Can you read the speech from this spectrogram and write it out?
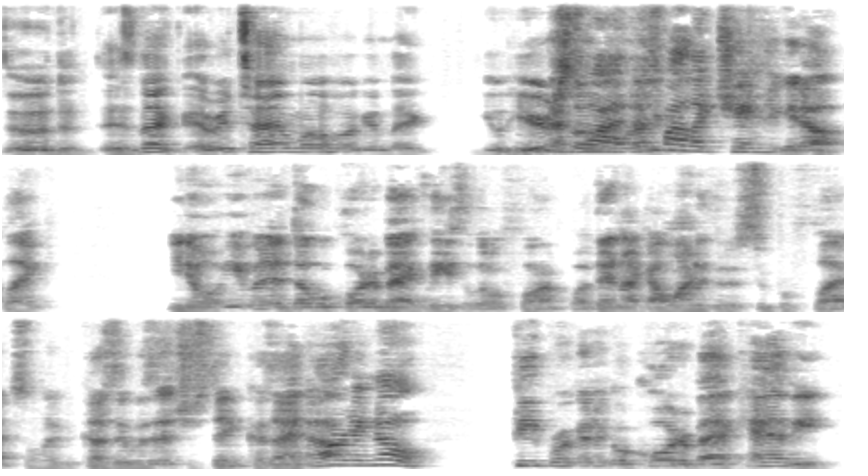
Dude, it- it's like every time motherfucking like you hear that's something. why that's like, why I like changing it up. Like, you know, even a double quarterback league is a little fun. But then like I wanted to do the super flex only because it was interesting. Because I already know people are gonna go quarterback heavy.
